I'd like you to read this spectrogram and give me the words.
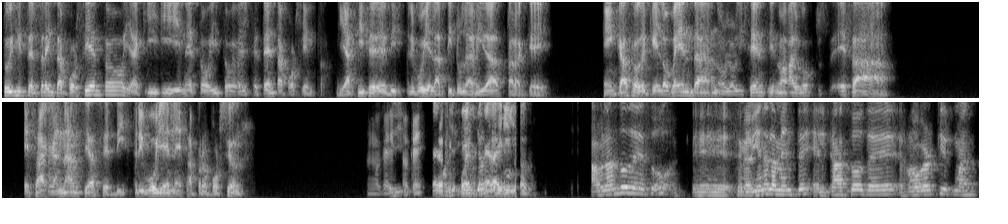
tú hiciste el 30% y aquí Neto hizo el 70%. Y así se distribuye la titularidad para que en caso de que lo vendan o lo licencien o algo, pues esa, esa ganancia se distribuye en esa proporción. Ok, ok. Pero sí puedes poner ahí los, Hablando de eso, eh, se me viene a la mente el caso de Robert Kirkman,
